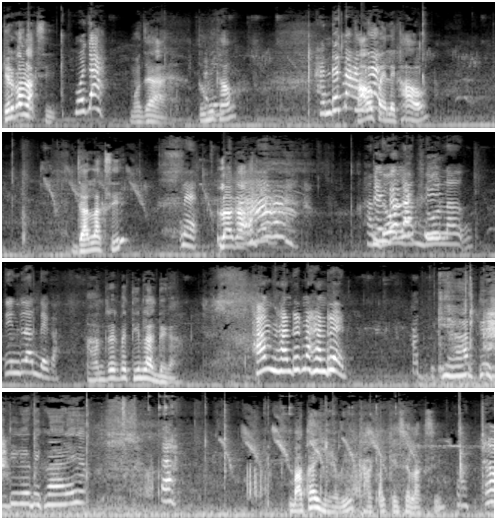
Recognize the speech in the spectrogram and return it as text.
কিরকম লাগছি মজা মজা তুমি খাও হান্ড্রেড में খাও हंड्रेड पहले खाओ जाल लागसी नहीं लगा हम दो लाख दो लाख तीन लाख देगा हंड्रेड में तीन लाख देगा हम हंड्रेड में हंड्रेड क्या टेस्टी है दिख रहा है बताइए अभी खा के कैसे लागसी? अच्छा।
